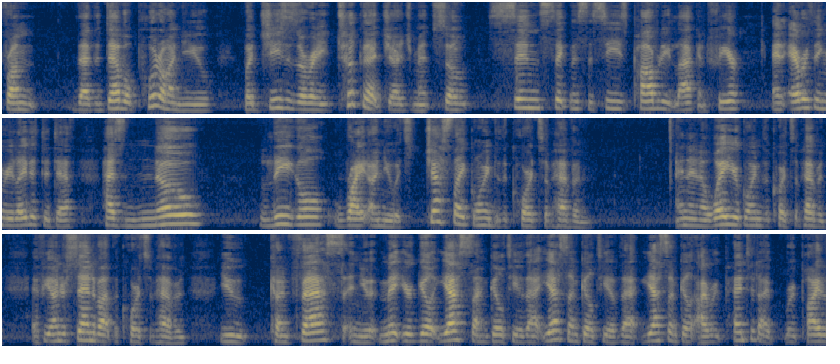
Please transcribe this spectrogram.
from that the devil put on you. But Jesus already took that judgment. So sin, sickness, disease, poverty, lack, and fear, and everything related to death has no legal right on you. It's just like going to the courts of heaven. And in a way, you're going to the courts of heaven. If you understand about the courts of heaven, you confess and you admit your guilt. Yes, I'm guilty of that. Yes, I'm guilty of that. Yes, I'm guilty. I repented. I reply,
